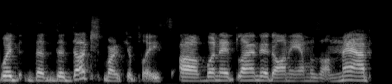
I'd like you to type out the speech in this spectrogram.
with the the Dutch marketplace, uh, when it landed on Amazon Map,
